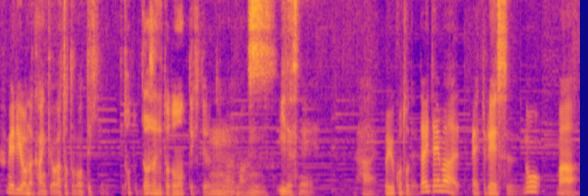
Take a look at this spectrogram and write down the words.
踏めるような環境が整ってきてるっていう。と徐々に整ってきてると思います、うんうんいいですね。はい、ということで大体まあ、えっとレースの,、ま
